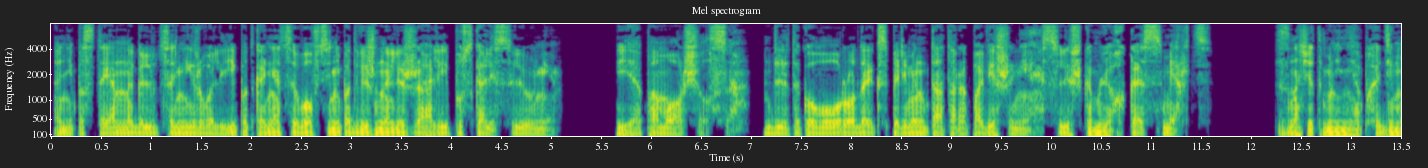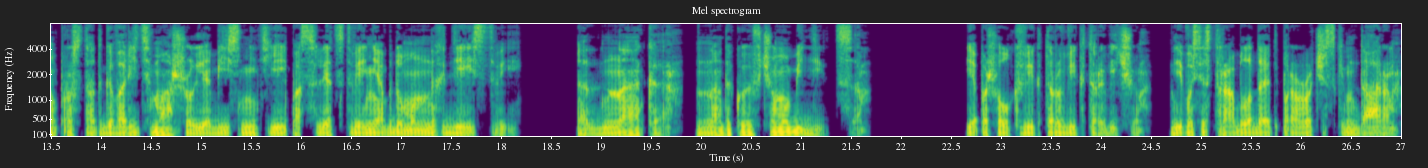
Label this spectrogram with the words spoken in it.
Они постоянно галлюцинировали и под конец и вовсе неподвижно лежали и пускали слюни. Я поморщился. Для такого урода экспериментатора повешение — слишком легкая смерть. Значит, мне необходимо просто отговорить Машу и объяснить ей последствия необдуманных действий. Однако, надо кое в чем убедиться. Я пошел к Виктору Викторовичу. Его сестра обладает пророческим даром.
